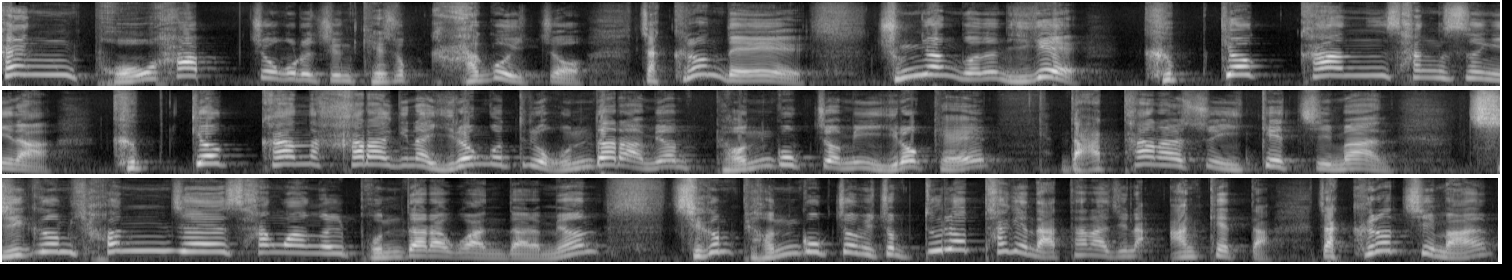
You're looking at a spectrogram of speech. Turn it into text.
횡보합 쪽으로 지금 계속 가고 있죠. 자, 그런데 중요한 거는 이게 급격한 상승이나 급격한 하락이나 이런 것들이 온다라면 변곡점이 이렇게 나타날 수 있겠지만 지금 현재 상황을 본다라고 한다면 지금 변곡점이 좀 뚜렷하게 나타나지는 않겠다. 자, 그렇지만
